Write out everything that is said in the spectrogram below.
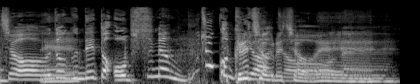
그렇죠. 예. 또 근데 또 없으면 무조건 그렇죠, 필요하죠. 그렇죠. 예. 네.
